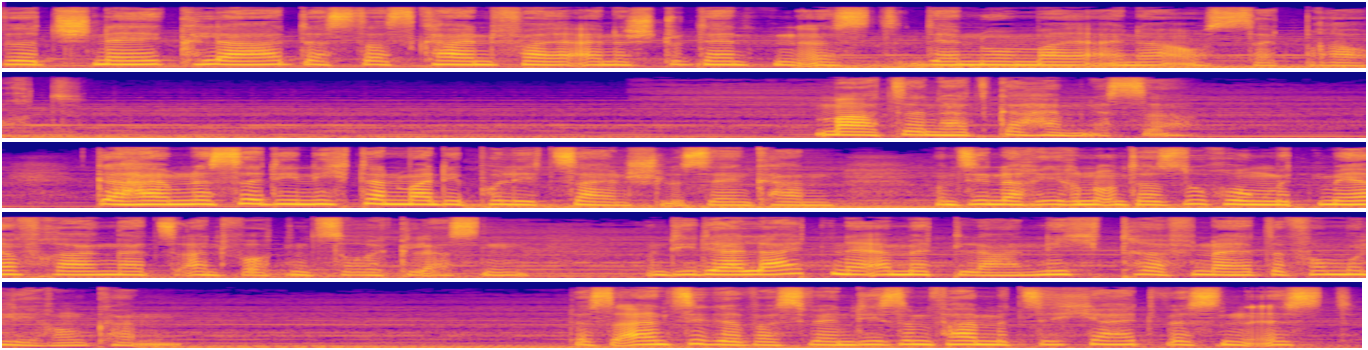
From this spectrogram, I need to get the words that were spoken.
wird schnell klar, dass das kein Fall eines Studenten ist, der nur mal eine Auszeit braucht. Martin hat Geheimnisse. Geheimnisse, die nicht einmal die Polizei entschlüsseln kann und sie nach ihren Untersuchungen mit mehr Fragen als Antworten zurücklassen und die der leitende Ermittler nicht treffender hätte formulieren können. Das Einzige, was wir in diesem Fall mit Sicherheit wissen, ist,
